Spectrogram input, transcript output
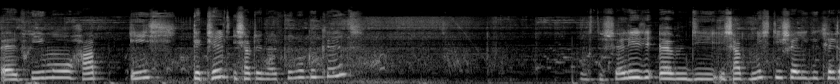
El Primo hab ich gekillt. Ich habe den El Primo gekillt. Wo ist die Shelly? Ähm, die, ich habe nicht die Shelly gekillt.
